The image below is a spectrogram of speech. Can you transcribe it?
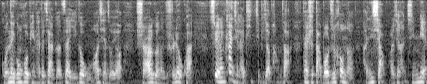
国内供货平台的价格在一个五毛钱左右，十二个呢就是六块。虽然看起来体积比较庞大，但是打包之后呢很小，而且很轻便，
